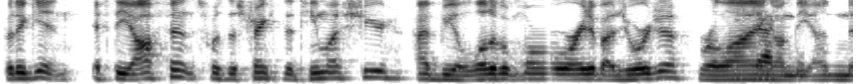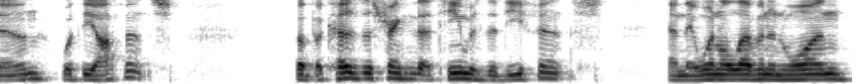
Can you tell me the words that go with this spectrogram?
But again, if the offense was the strength of the team last year, I'd be a little bit more worried about Georgia relying exactly. on the unknown with the offense. But because the strength of that team is the defense, and they went 11 and 1.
